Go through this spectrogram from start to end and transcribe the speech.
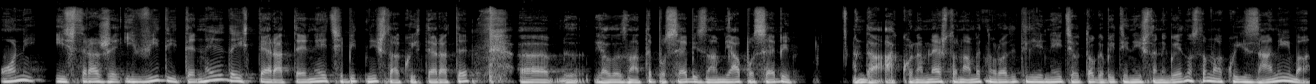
oni istraže i vidite, ne da ih terate, neće biti ništa ako ih terate, uh, jel da znate po sebi, znam ja po sebi, da ako nam nešto nametnu roditelji neće od toga biti ništa, nego jednostavno ako ih zanima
